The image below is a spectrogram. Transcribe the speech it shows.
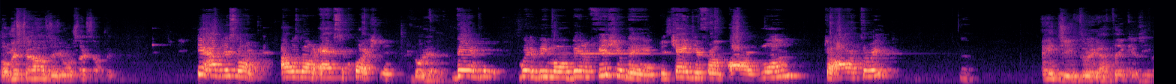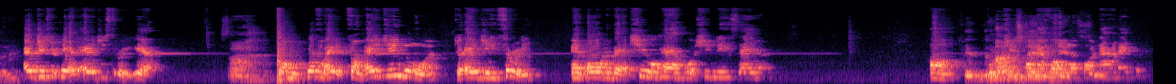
Oh, Ms. Childs, do you want to say something? Yeah, I was just going, I was gonna ask a question. Go ahead. Then, would it be more beneficial then to change it from R one to R three? AG three, I think is the, AG, yeah, the AG three, yeah. uh, From, from A, from AG one to AG three, in order that she will have what she needs there. Um, it, for my what she's going understanding, after one yes. point nine acres.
